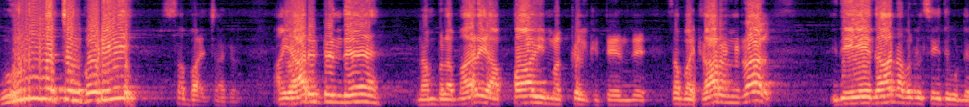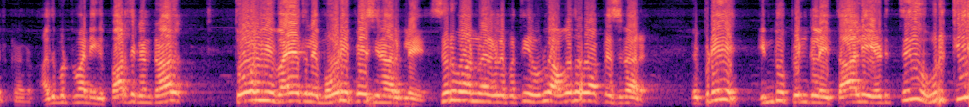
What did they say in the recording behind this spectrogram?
ஒரு லட்சம் கோடி சம்பாதிச்சார்கள். யாருகிட்ட இருந்து? நம்மள மாதிரி அப்பாவி மக்கள் கிட்ட இருந்து. சம்பாதி காரணம் என்றால் இதேதான் அவர்கள் செய்து கொண்டிருக்கிறார்கள். அது மட்டுமா நீங்க பார்த்தீர்கள் என்றால் தோல்வி பயத்துல மோடி பேசினார்களே. சிறுபான்மையர்களை பத்தி எவ்வளவு அவதூறா பேசினார். எப்படி? இந்து பெண்களை தாலி எடுத்து உருக்கி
